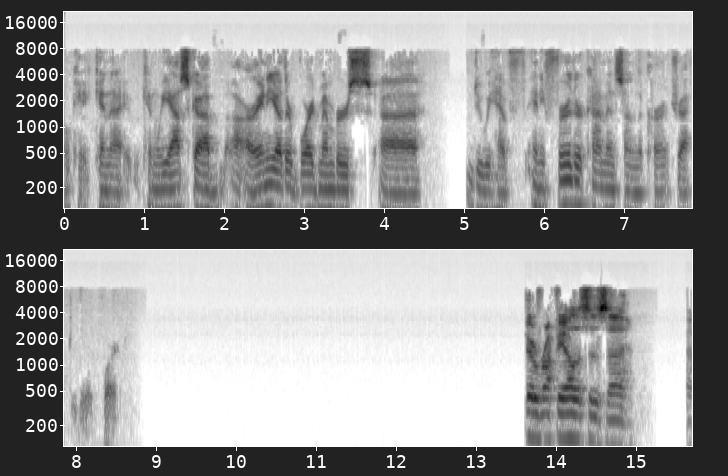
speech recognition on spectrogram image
Okay, can I, can we ask, uh, are any other board members, uh, do we have any further comments on the current draft of the report? Joe Raphael, this is uh, uh,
